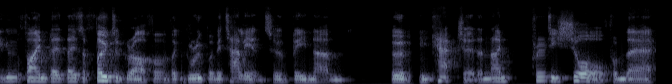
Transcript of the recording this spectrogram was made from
you'll find that there's a photograph of a group of Italians who have been um, who have been captured, and I'm pretty sure from their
